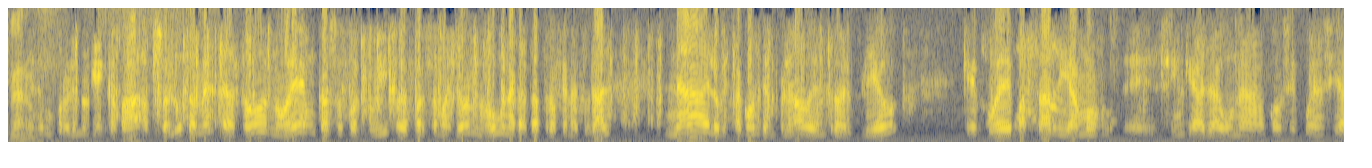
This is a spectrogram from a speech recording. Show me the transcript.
Es un problema que escapa absolutamente a todos, no es un caso fortuito de fuerza mayor, no hubo una catástrofe natural, nada de lo que está contemplado dentro del pliego que puede pasar, digamos, sin que haya alguna consecuencia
